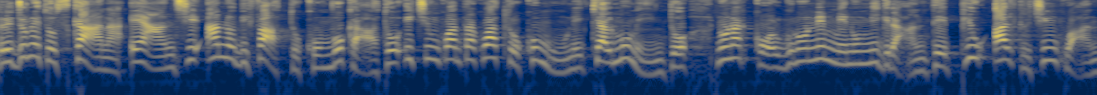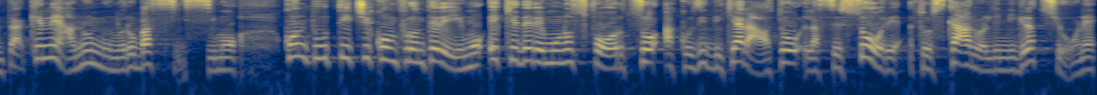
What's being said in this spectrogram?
Regione Toscana e ANCI hanno di fatto convocato i 54 comuni che al momento non accolgono nemmeno un migrante, più altri 50 che ne hanno un numero bassissimo. Con tutti ci confronteremo e chiederemo uno sforzo, ha così dichiarato l'assessore toscano all'immigrazione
